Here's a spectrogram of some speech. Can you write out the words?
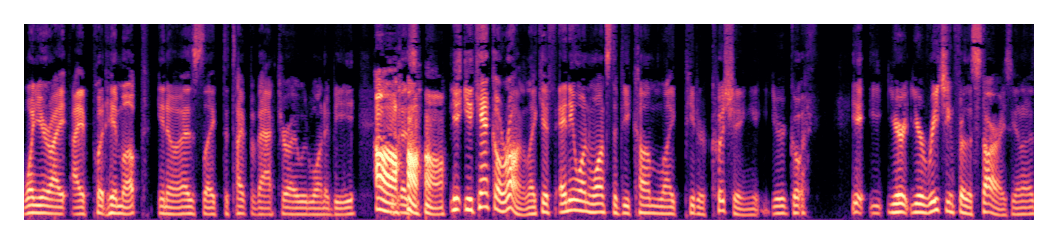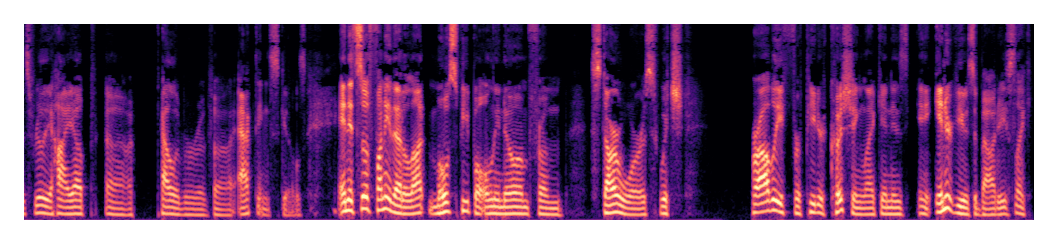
one year I I put him up, you know, as like the type of actor I would want to be. Oh, You, you can't go wrong. Like if anyone wants to become like Peter Cushing, you're go you- you're you're reaching for the stars. You know, it's really high up uh, caliber of uh, acting skills. And it's so funny that a lot most people only know him from Star Wars, which probably for Peter Cushing, like in his in interviews about it, he's like,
